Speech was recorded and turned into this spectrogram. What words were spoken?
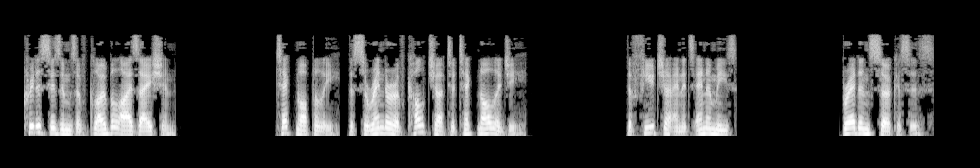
Criticisms of globalization. Technopoly, the surrender of culture to technology. The future and its enemies. Bread and circuses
